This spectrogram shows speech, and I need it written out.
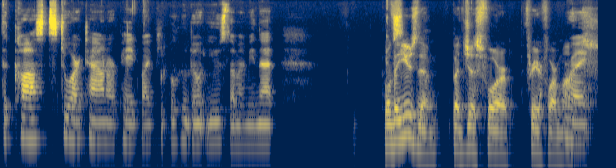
the costs to our town are paid by people who don't use them. I mean that Well, they use them, but just for three or four months.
